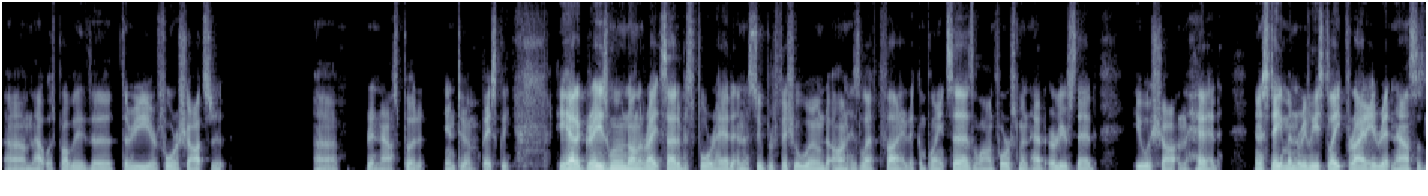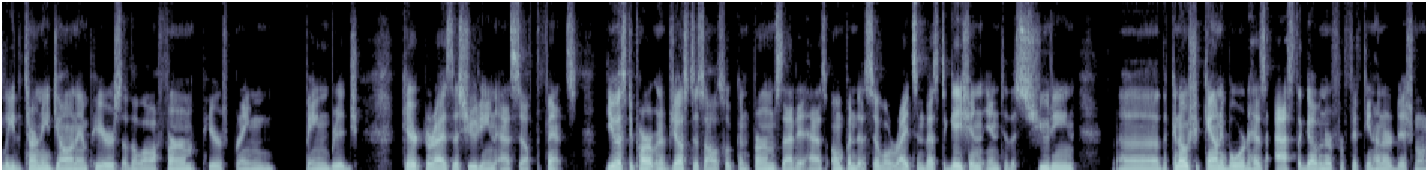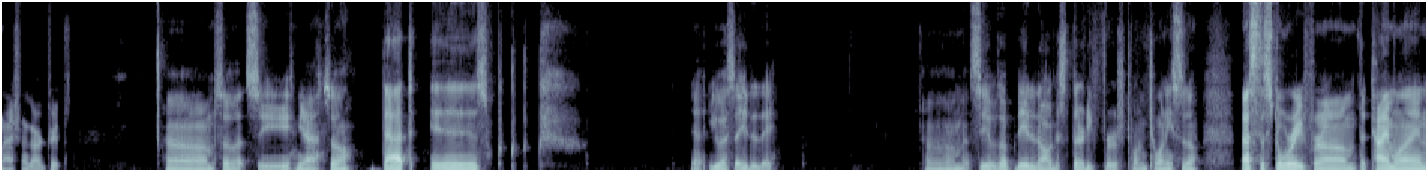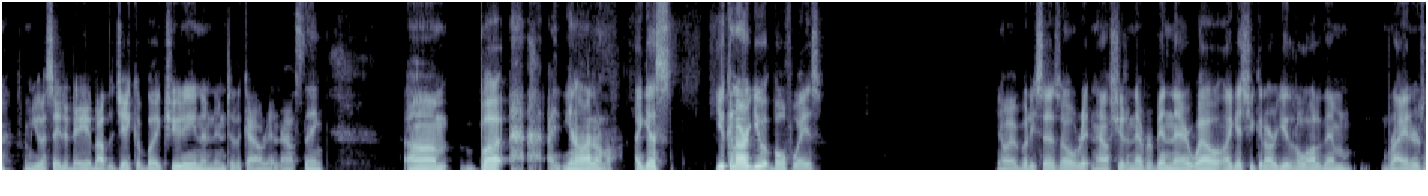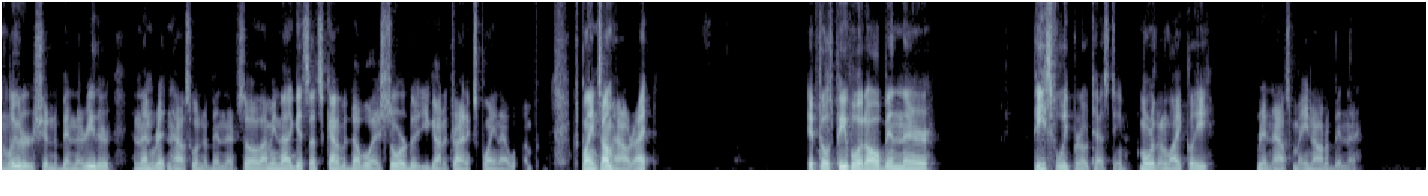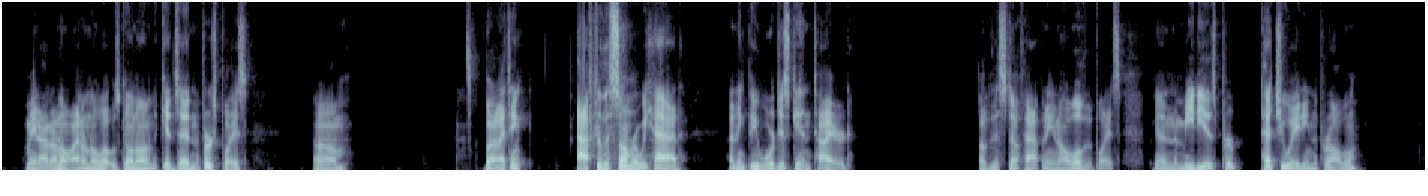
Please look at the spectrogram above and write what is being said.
Um, that was probably the three or four shots that uh, Rittenhouse put into him, basically. He had a graze wound on the right side of his forehead and a superficial wound on his left thigh. The complaint says law enforcement had earlier said he was shot in the head. In a statement released late Friday, Rittenhouse's lead attorney, John M. Pierce of the law firm Pierce Brain, Bainbridge, characterized the shooting as self defense. The U.S. Department of Justice also confirms that it has opened a civil rights investigation into the shooting uh, the Kenosha County Board has asked the governor for 1,500 additional National Guard troops. Um, so let's see. Yeah, so that is yeah, USA Today. Um, let's see, it was updated August 31st, 2020. So that's the story from the timeline from USA Today about the Jacob Blake shooting and into the Kyle Rittenhouse thing. Um, but I, you know, I don't know. I guess you can argue it both ways. You know, everybody says, "Oh, Rittenhouse should have never been there." Well, I guess you could argue that a lot of them rioters and looters shouldn't have been there either, and then Rittenhouse wouldn't have been there. So I mean, I guess that's kind of a double edged sword that you got to try and explain that um, explain somehow, right? If those people had all been there peacefully protesting, more than likely Rittenhouse may not have been there. I mean, I don't know. I don't know what was going on in the kid's head in the first place. Um, but I think after the summer we had, I think people were just getting tired of this stuff happening all over the place. And the media is perpetuating the problem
